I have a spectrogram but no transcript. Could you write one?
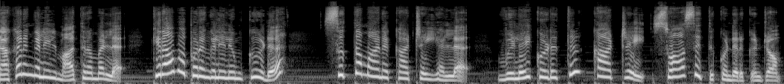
நகரங்களில் மாத்திரமல்ல கிராமப்புறங்களிலும் கூட சுத்தமான காற்றை அல்ல விலை கொடுத்து காற்றை சுவாசித்துக் கொண்டிருக்கின்றோம்.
